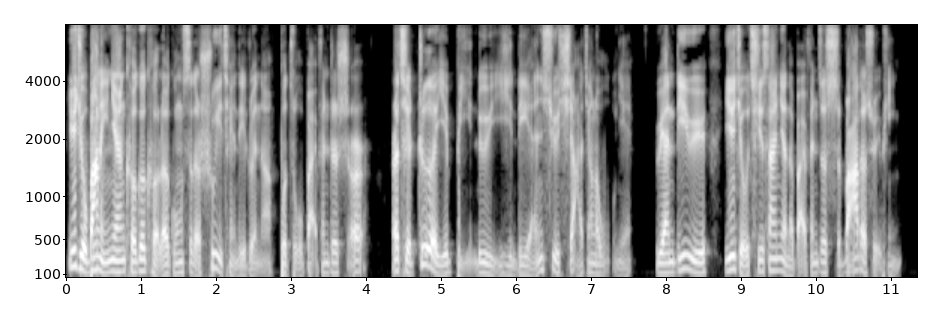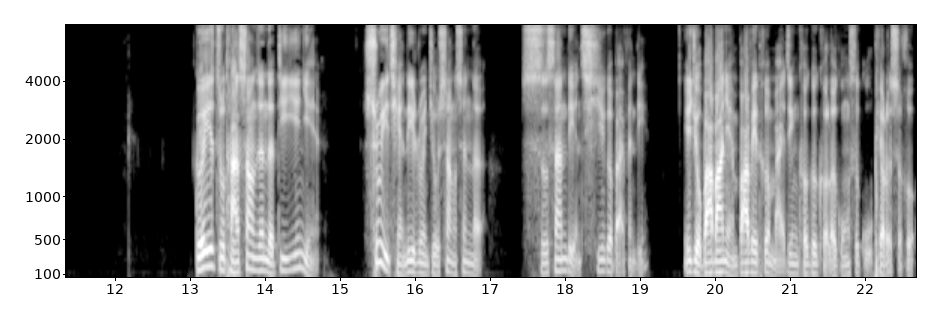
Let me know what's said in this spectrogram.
一九八零年，可口可乐公司的税前利润呢不足百分之十二，而且这一比率已连续下降了五年，远低于一九七三年的百分之十八的水平。格伊祖塔上任的第一年，税前利润就上升了十三点七个百分点。一九八八年，巴菲特买进可口可乐公司股票的时候，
